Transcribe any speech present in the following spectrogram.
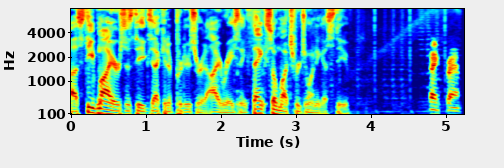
Uh, Steve Myers is the executive producer at iRacing. Thanks so much for joining us, Steve. Thanks, Bram.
